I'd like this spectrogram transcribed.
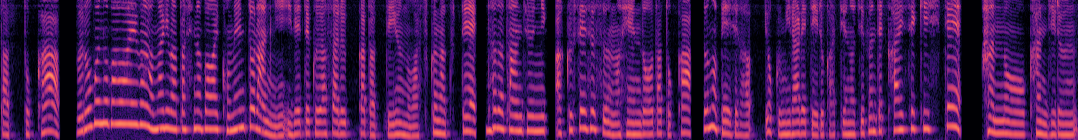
たとか、ブログの場合はあまり私の場合コメント欄に入れてくださる方っていうのは少なくて、ただ単純にアクセス数の変動だとか、どのページがよく見られているかっていうのを自分で解析して反応を感じる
